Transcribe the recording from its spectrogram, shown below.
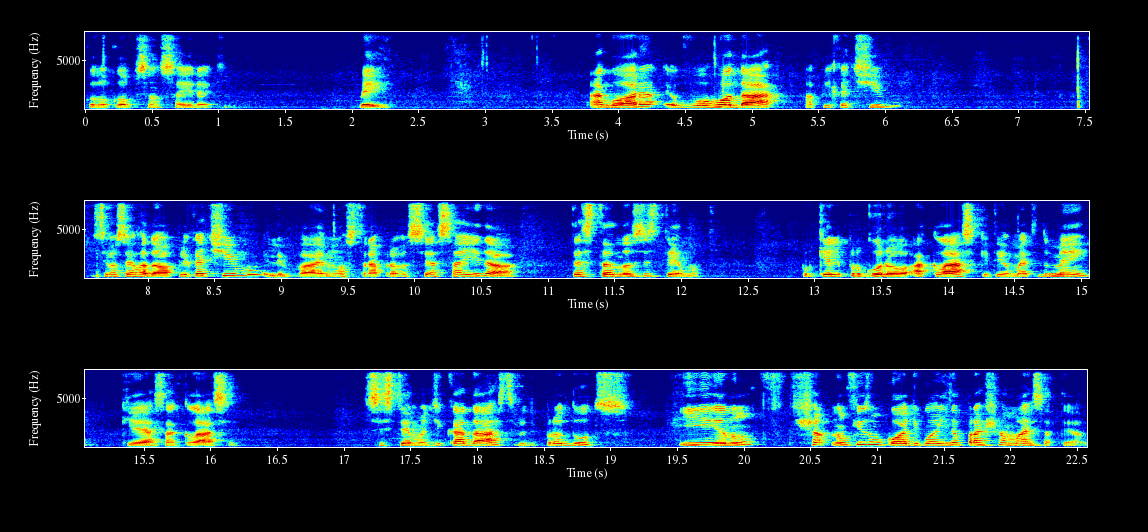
colocou a opção sair aqui. Bem, agora eu vou rodar o aplicativo se você rodar o aplicativo, ele vai mostrar para você a saída, ó, testando o sistema. Porque ele procurou a classe que tem o método main, que é essa classe sistema de cadastro de produtos, e eu não, não fiz um código ainda para chamar essa tela.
